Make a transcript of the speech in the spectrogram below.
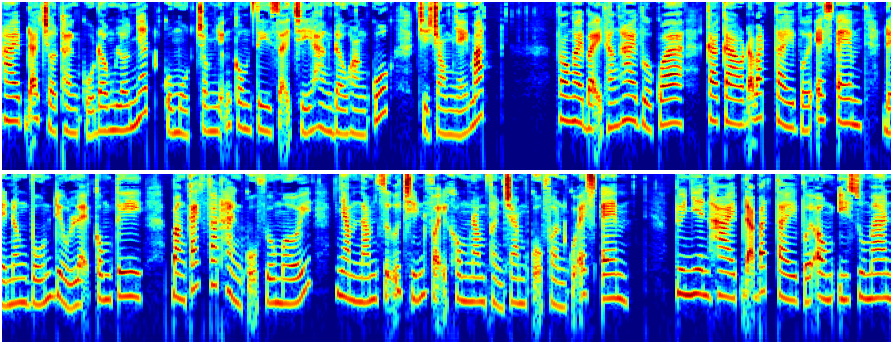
Hype đã trở thành cổ đông lớn nhất của một trong những công ty giải trí hàng đầu Hàn Quốc chỉ trong nháy mắt. Vào ngày 7 tháng 2 vừa qua, Kakao đã bắt tay với SM để nâng vốn điều lệ công ty bằng cách phát hành cổ phiếu mới nhằm nắm giữ 9,05% cổ phần của SM. Tuy nhiên, Hype đã bắt tay với ông Isuman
